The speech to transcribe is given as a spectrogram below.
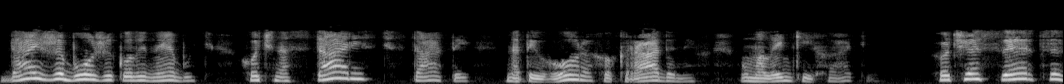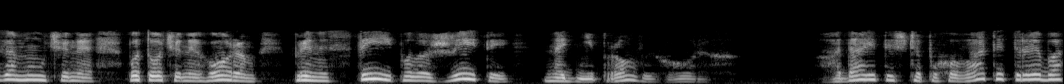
Дай же, Боже, коли-небудь, хоч на старість стати на тих горах окрадених у маленькій хаті. Хоча серце замучене, поточене гором, принести і положити на Дніпрових горах. Гадаєте, що поховати треба,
